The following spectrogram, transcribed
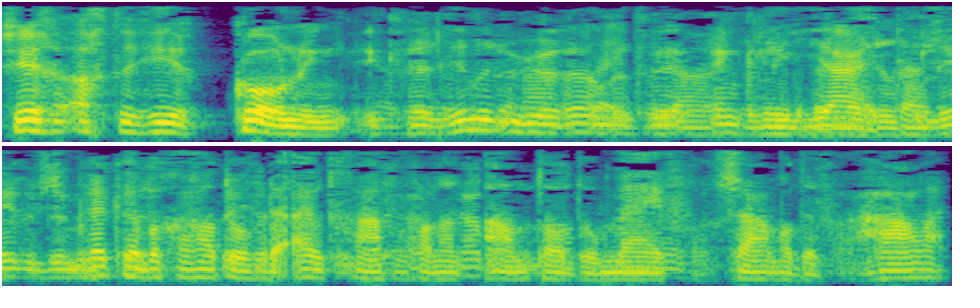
Zeer geachte heer Koning, ik herinner u eraan dat we enkele jaren geleden... een gesprek hebben gehad over de uitgave van een aantal door mij verzamelde verhalen.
